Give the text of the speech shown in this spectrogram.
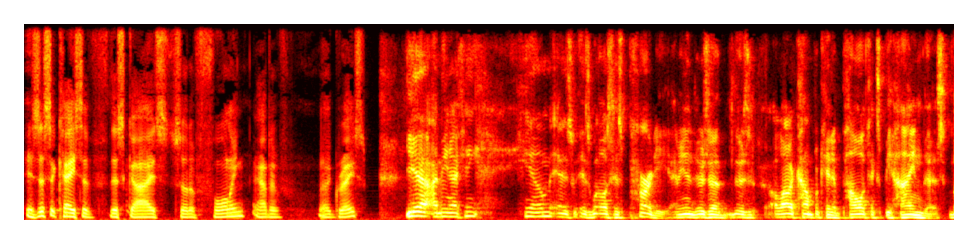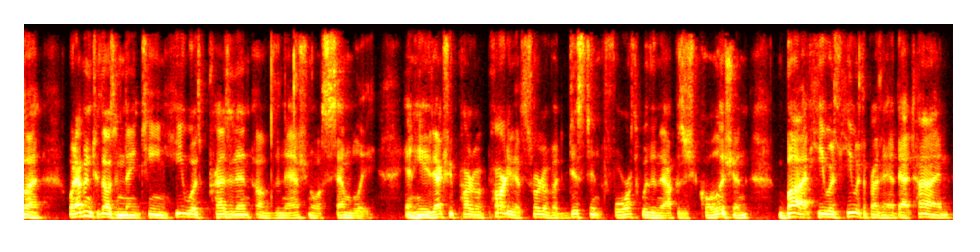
is this a case of this guy's sort of falling out of uh, grace? Yeah, I mean, I think him as as well as his party. I mean, there's a there's a lot of complicated politics behind this, but what happened in 2019, he was president of the National Assembly, and he is actually part of a party that's sort of a distant fourth within the opposition coalition. But he was he was the president at that time,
